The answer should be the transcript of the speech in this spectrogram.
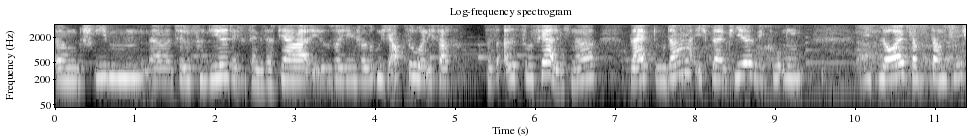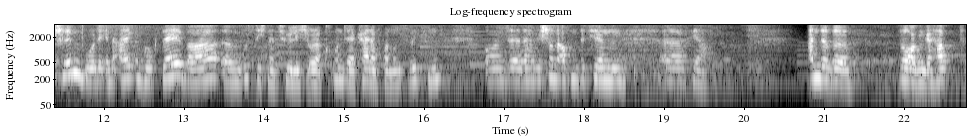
ähm, geschrieben, äh, telefoniert. Der Christian gesagt, ja, soll ich irgendwie versuchen, dich abzuholen? Ich sag, das ist alles zu gefährlich. Ne? Bleib du da, ich bleib hier, wir gucken, wie es läuft, dass es dann so schlimm wurde in Altenburg selber, ähm, wusste ich natürlich oder konnte ja keiner von uns wissen. Und äh, da habe ich schon auch ein bisschen äh, ja, andere Sorgen gehabt.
